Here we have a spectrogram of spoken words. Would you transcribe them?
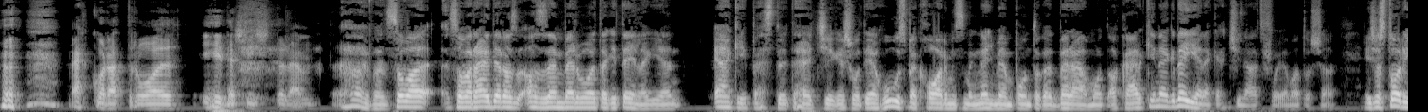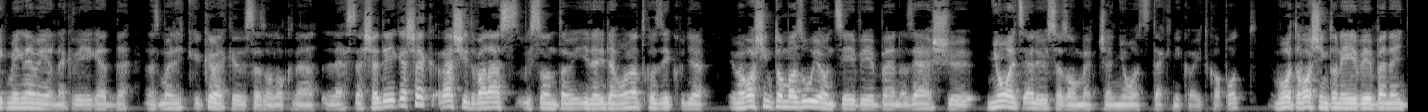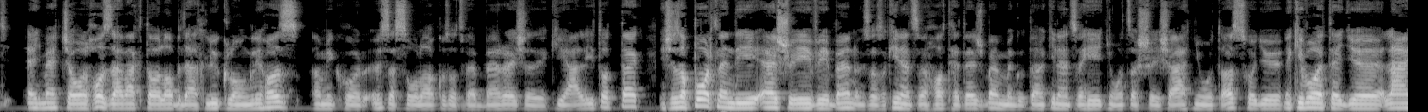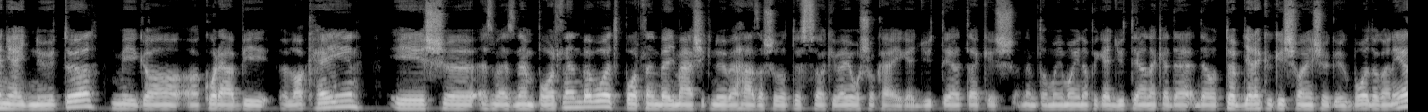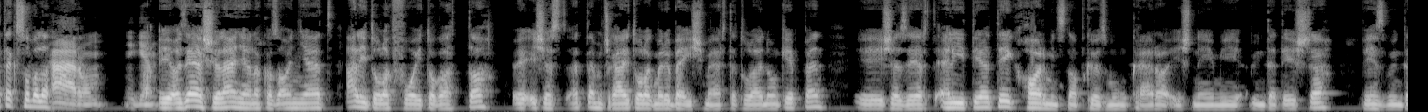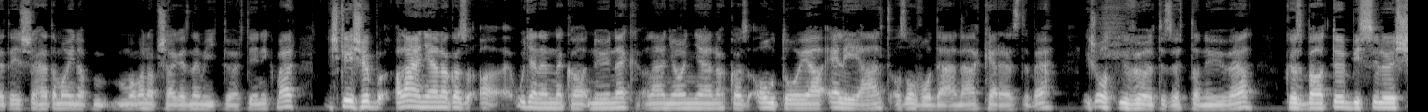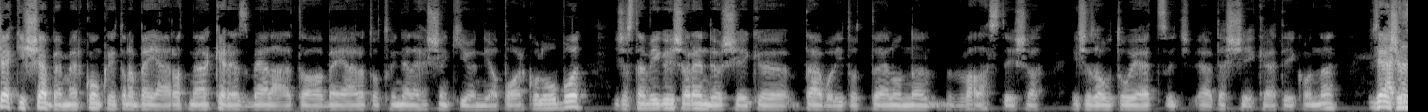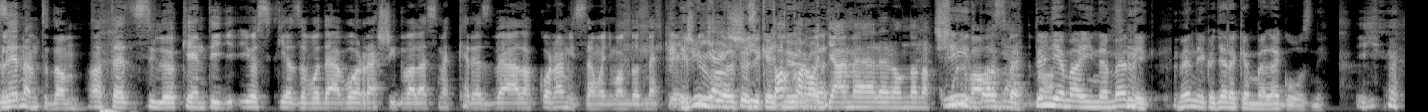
Mekkora troll! Édes Istenem! Haj, van. Szóval, szóval Ryder az, az az ember volt, aki tényleg ilyen elképesztő tehetséges volt, ilyen 20, meg 30, meg 40 pontokat berámolt akárkinek, de ilyeneket csinált folyamatosan. És a sztorik még nem érnek véget, de ez majd egy következő szezonoknál lesz esedékesek. Rashid Wallace viszont ide-ide vonatkozik, ugye ő a Washingtonban az újon CV-ben az első 8 előszezon meccsen 8 technikait kapott. Volt a Washington évében egy, egy meccs, ahol hozzávágta a labdát Luke Longleyhoz, amikor összeszólalkozott Webberre, és ezért kiállították. És ez a Portlandi első évében, ez az a 96-7-esben, meg utána 97-8-asra is átnyúlt az, hogy ő, neki volt egy lánya egy nőtől, még a, a korábbi lakhelyén, és ez, ez nem Portlandben volt, Portlandben egy másik nővel házasodott össze, akivel jó sokáig együtt éltek, és nem tudom, hogy mai napig együtt élnek de, de ott több gyerekük is van, és ők, ők boldogan éltek, szóval a, Három. Igen. az első lányának az anyját állítólag folytogatta, és ezt hát nem csak állítólag, mert ő beismerte tulajdonképpen, és ezért elítélték 30 nap közmunkára és némi büntetésre, pénzbüntetésre, hát a mai nap, manapság ez nem így történik már. És később a lányának, az, a, ugyanennek a nőnek, a lánya anyjának az autója elé állt az óvodánál keresztbe, és ott üvöltözött a nővel, Közben a többi szülő se ki sebe, mert konkrétan a bejáratnál keresztbe elállta a bejáratot, hogy ne lehessen kijönni a parkolóból, és aztán végül is a rendőrség távolította el onnan Valaszt és, a, és az autóját, hogy eltessékelték onnan. Az Hát első azért bli- nem tudom, ha te szülőként így jössz ki az óvodából, Rashid Wallace meg keresztbe áll, akkor nem hiszem, hogy mondod neki, hogy És üvöltözik egy takarodjál már el onnan a kurva bazd meg, tűnjél már innen, mennék, mennék a gyerekemmel legózni. Igen.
